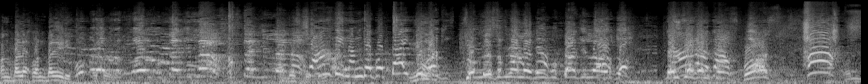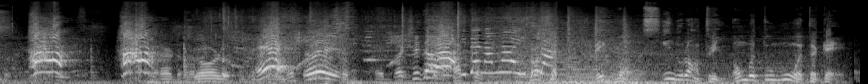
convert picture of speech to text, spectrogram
ಒಂದ್ ಬಳೆ ಒಂದ್ ಬಳೆ ಇಡಿ. ಶಾಂತಿ ನಮ್ಗೆ ಗೊತ್ತಾಯ್ತು. ಸುಮ್ಮನೆ ಸುಮ್ಮನೆ ಅಲ್ಲ ಮುಟ್ಟಾಗಿಲ್ಲ ಬಾಸ್. ಹಾ, ಹಾ, ಹಾ. ಇದು ನನ್ನ ಇಷ್ಟ. ಬಿಗ್ ಬಾಸ್ ಇಂದು ರಾತ್ರಿ ಒಂಬತ್ತು ಮೂವತ್ತಕ್ಕೆ.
